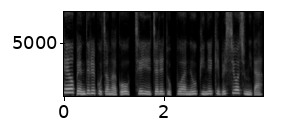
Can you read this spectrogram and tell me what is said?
헤어 밴드를 고정하고 제1제를 도포한 후 비닐캡을 씌워줍니다.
